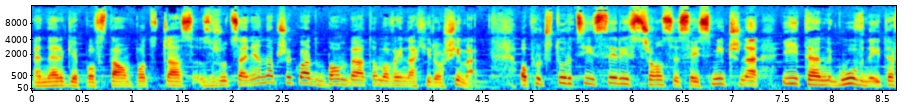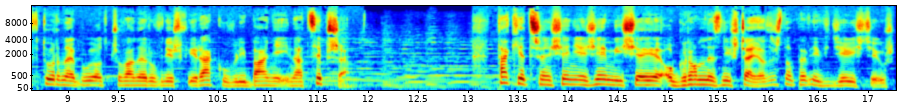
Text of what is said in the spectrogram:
energię powstałą podczas zrzucenia np. bomby atomowej na Hiroshima. Oprócz Turcji i Syrii wstrząsy sejsmiczne i ten główny i te wtórne były odczuwane również w Iraku, w Libanie i na Cyprze. Takie trzęsienie ziemi sieje ogromne zniszczenia. Zresztą pewnie widzieliście już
